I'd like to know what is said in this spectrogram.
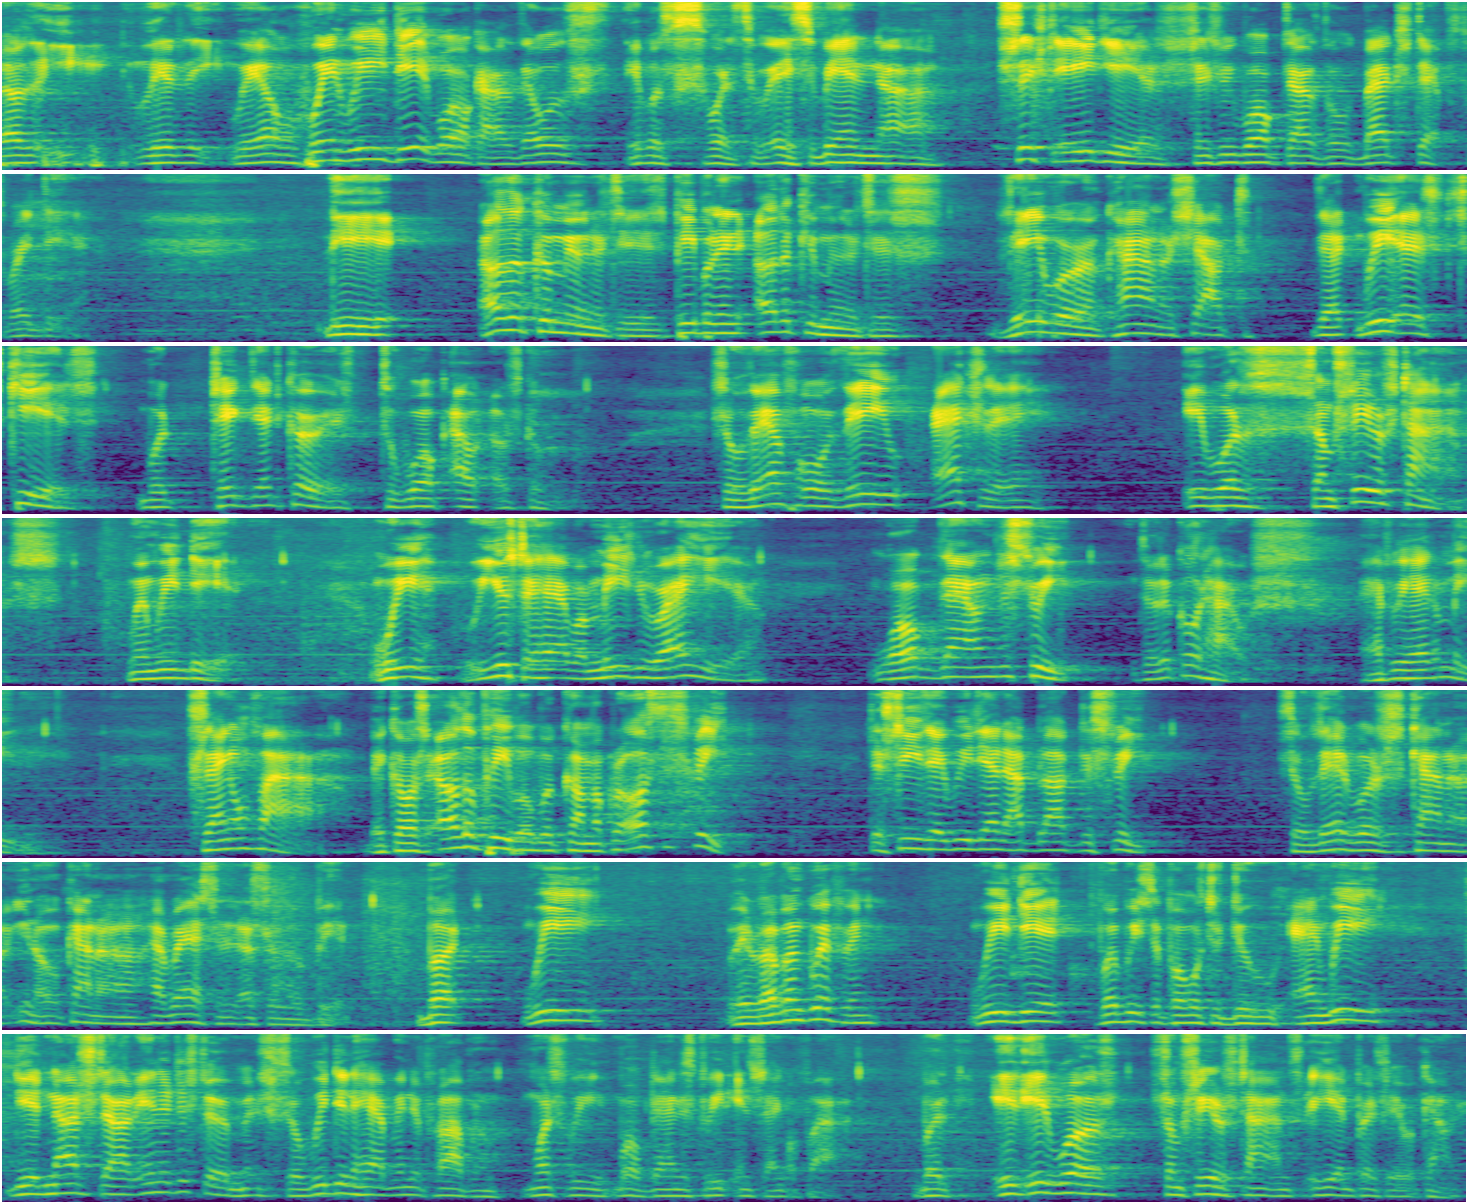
Well, when we did walk out, those it was it's been uh, 68 years since we walked out those back steps right there. The other communities, people in other communities, they were kind of shocked that we as kids would take that courage to walk out of school. So therefore, they actually, it was some serious times when we did. We, we used to have a meeting right here, walk down the street to the courthouse after we had a meeting, sang on fire, because other people would come across the street to see that we did not block the street. So that was kind of, you know, kind of harassing us a little bit. But we, with Reverend Griffin, we did what we supposed to do, and we did not start any disturbance, so we didn't have any problem once we walked down the street in single file. But it, it was some serious times here in Prince Edward County.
